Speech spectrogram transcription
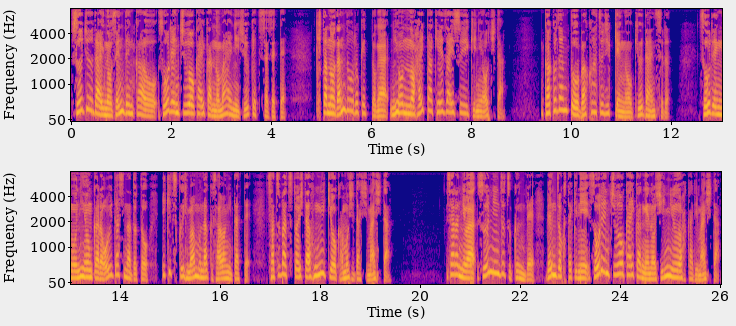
数十台の宣伝カーを総連中央会館の前に集結させて、北の弾道ロケットが日本の排他経済水域に落ちた。核弾頭爆発実験を求断する。総連を日本から追い出すなどと、息つく暇もなく騒ぎ立て、殺伐とした雰囲気を醸し出しました。さらには数人ずつ組んで、連続的に総連中央会館への侵入を図りました。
